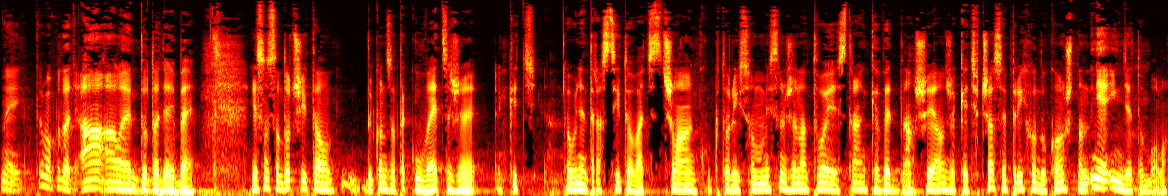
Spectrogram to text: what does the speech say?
Nej, treba povedať A, ale dodať aj B. Ja som sa dočítal dokonca takú vec, že keď to budem teraz citovať z článku, ktorý som myslím, že na tvojej stránke ved našiel, že keď v čase príchodu Konštant... Nie, inde to bolo.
